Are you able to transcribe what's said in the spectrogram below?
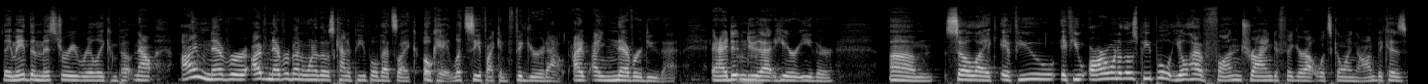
They made the mystery really compelling. Now I'm never I've never been one of those kind of people that's like, okay, let's see if I can figure it out. I I never do that, and I didn't do that here either. Um, so like if you if you are one of those people, you'll have fun trying to figure out what's going on because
